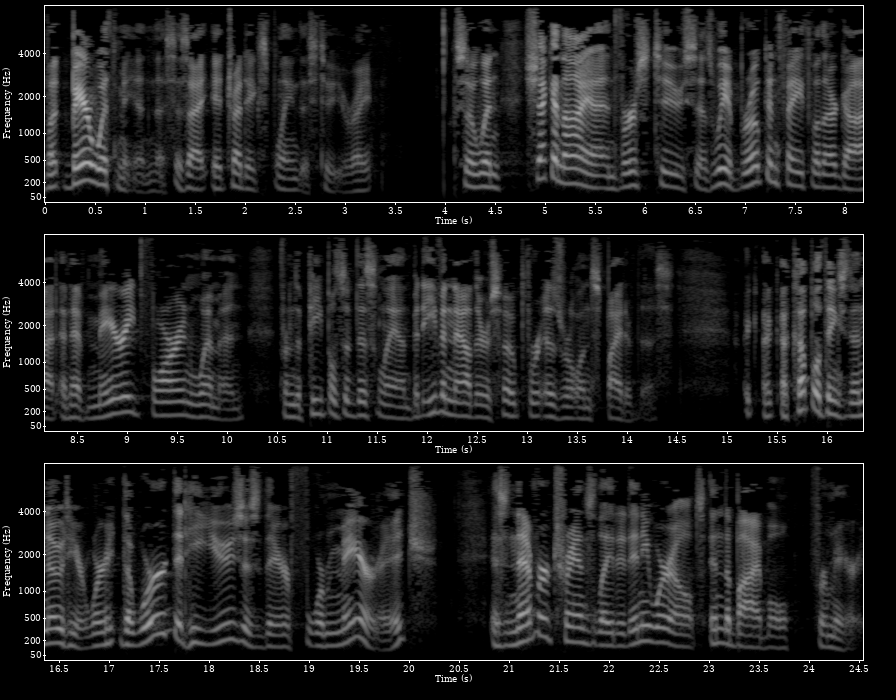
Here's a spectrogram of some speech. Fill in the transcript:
But bear with me in this as I, I try to explain this to you, right? So when Shechaniah in verse 2 says, We have broken faith with our God and have married foreign women from the peoples of this land, but even now there's hope for Israel in spite of this. A, a couple of things to note here. Where the word that he uses there for marriage is never translated anywhere else in the Bible for marriage.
